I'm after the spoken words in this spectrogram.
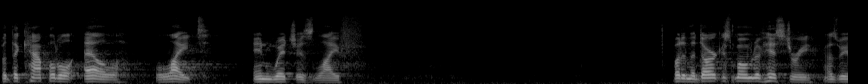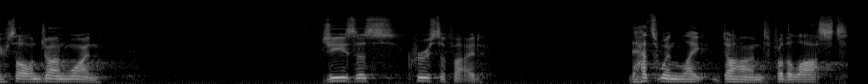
but the capital L, light, in which is life. But in the darkest moment of history, as we saw in John 1, Jesus crucified, that's when light dawned for the lost.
